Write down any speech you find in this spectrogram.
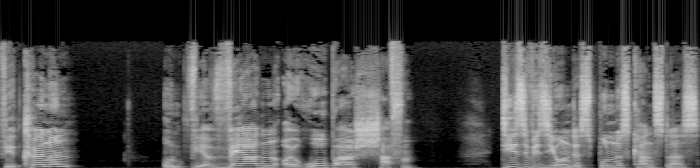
Wir können und wir werden Europa schaffen. Diese Vision des Bundeskanzlers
